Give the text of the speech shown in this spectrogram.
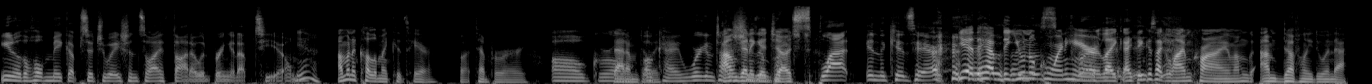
you know, the whole makeup situation. So I thought I would bring it up to you. Yeah. I'm to color my kids' hair, but temporary. Oh, girl. That I'm doing. Okay, we're gonna talk. I'm gonna she's get put judged. Splat in the kid's hair. Yeah, they have the unicorn hair. Like I think it's like lime crime. I'm I'm definitely doing that.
